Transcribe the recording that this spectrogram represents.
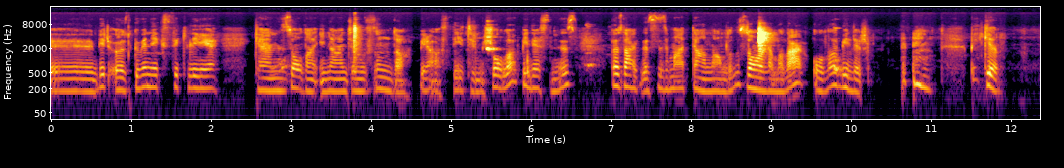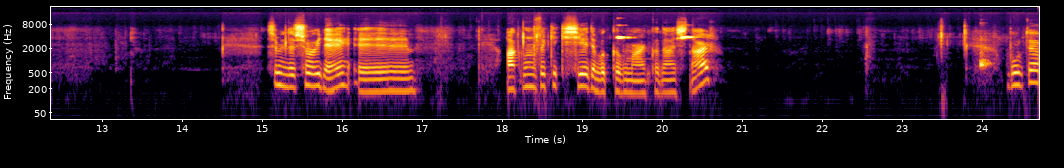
e, bir özgüven eksikliği, kendinize olan inancınızın da biraz yitirmiş olabilirsiniz. Özellikle sizi maddi anlamda da zorlamalar olabilir. Peki. Şimdi şöyle e, aklınızdaki kişiye de bakalım arkadaşlar. Burada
